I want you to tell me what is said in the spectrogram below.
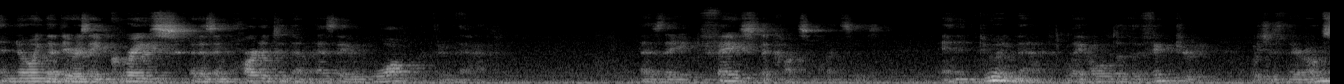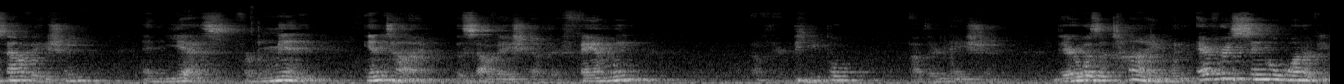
And knowing that there is a grace that is imparted to them as they walk through that. as they face the consequences. And in doing that, lay hold of the victory, which is their own salvation, and yes, for many, in time, the salvation of their family, of their people, of their nation. There was a time when every single one of you,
